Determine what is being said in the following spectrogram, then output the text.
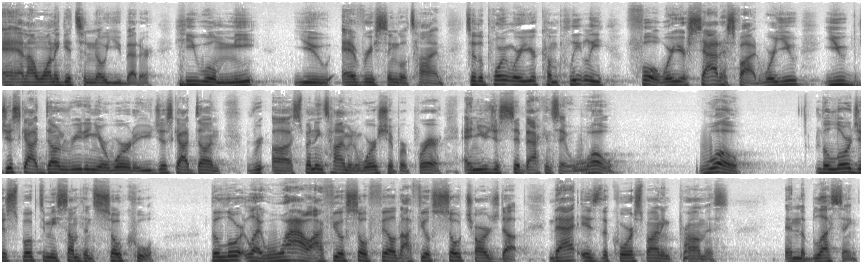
and I want to get to know you better, He will meet you every single time to the point where you're completely full where you're satisfied where you you just got done reading your word or you just got done uh, spending time in worship or prayer and you just sit back and say whoa whoa the lord just spoke to me something so cool. The lord like wow i feel so filled i feel so charged up. That is the corresponding promise and the blessing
